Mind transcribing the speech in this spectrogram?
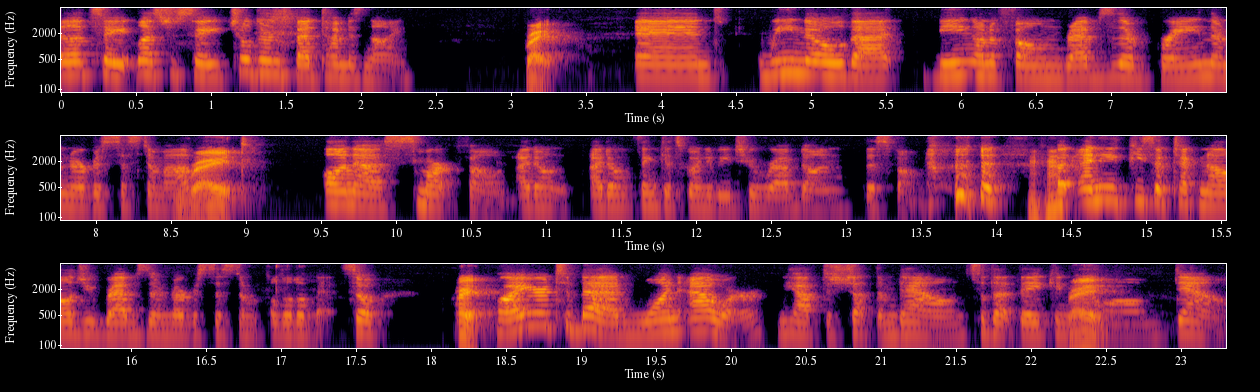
let's say let's just say children's bedtime is nine. Right. And we know that being on a phone revs their brain, their nervous system up. Right on a smartphone. I don't I don't think it's going to be too revved on this phone. mm-hmm. But any piece of technology revs their nervous system a little bit. So right. prior to bed, one hour, we have to shut them down so that they can right. calm down.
